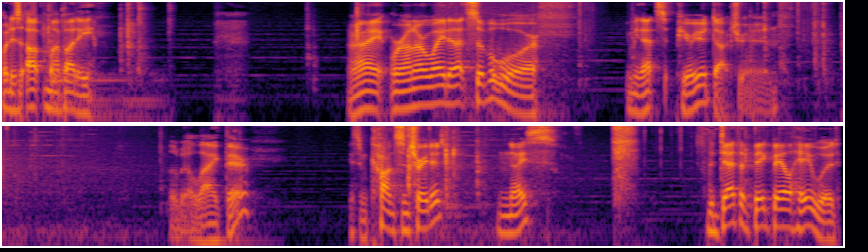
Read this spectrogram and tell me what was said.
What is up, my buddy? All right, we're on our way to that civil war. Give me that superior doctrine. A little bit of lag there. Get some concentrated. Nice. The death of Big Bill Haywood.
